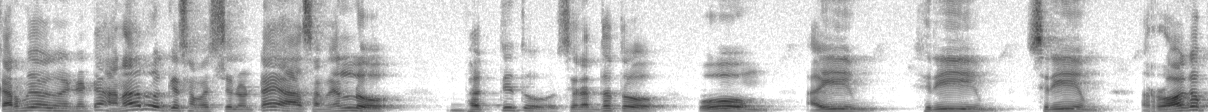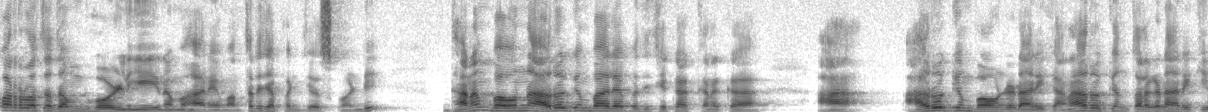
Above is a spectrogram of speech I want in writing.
కర్మయోగం ఏంటంటే అనారోగ్య సమస్యలు ఉంటాయి. ఆ సమయంలో భక్తితో శ్రద్ధతో ఓం ఐం హ్రీం శ్రీం రోగపర్వత దంభోళ్ళి నమ అనే మంత్ర జపం చేసుకోండి. ధనం బాగున్న ఆరోగ్యం బాగాలేకపోతే చికాక్ కనుక ఆ ఆరోగ్యం బాగుండడానికి అనారోగ్యం తొలగడానికి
